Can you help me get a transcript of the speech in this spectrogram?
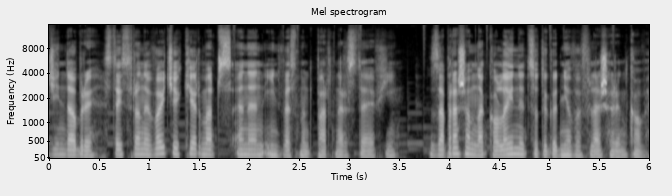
Dzień dobry, z tej strony Wojciech Kiermacz z NN Investment Partners TFI. Zapraszam na kolejny cotygodniowy flash rynkowy.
